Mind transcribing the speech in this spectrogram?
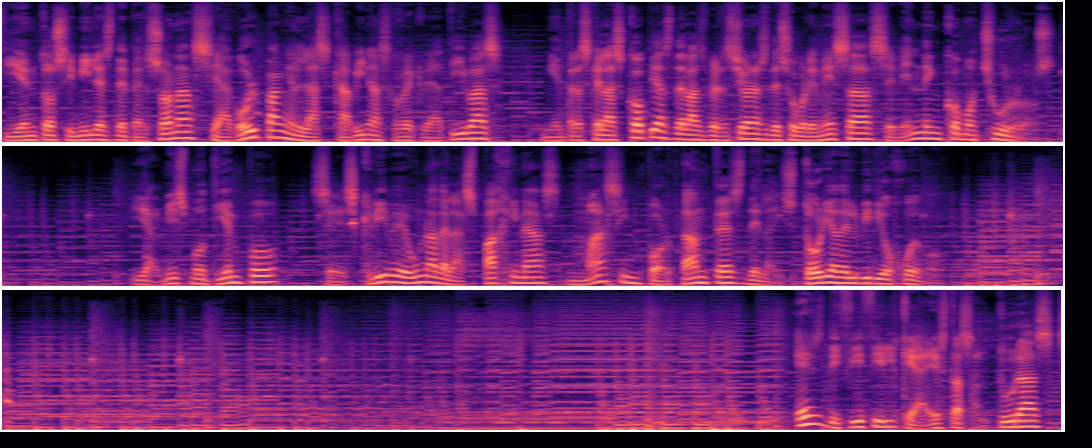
Cientos y miles de personas se agolpan en las cabinas recreativas mientras que las copias de las versiones de sobremesa se venden como churros. Y al mismo tiempo se escribe una de las páginas más importantes de la historia del videojuego. Es difícil que a estas alturas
